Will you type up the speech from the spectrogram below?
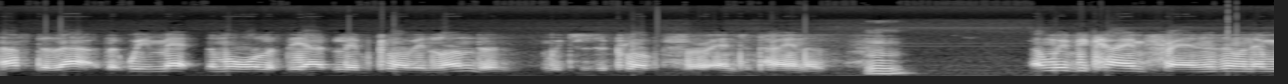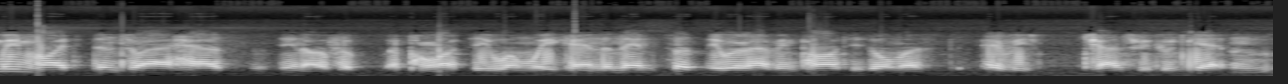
after that that we met them all at the Ad Lib Club in London, which is a club for entertainers. Mhm. And we became friends, and then we invited them to our house, you know, for a party one weekend, and then suddenly we were having parties almost every chance we could get, and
